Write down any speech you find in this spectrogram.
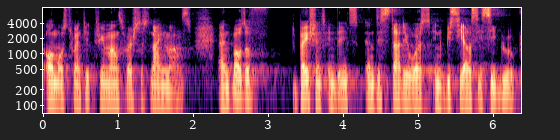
almost 23 months versus 9 months. And most of the patients in this, in this study was in BCLCC group.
